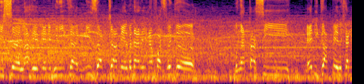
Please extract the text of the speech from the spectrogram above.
whistle akhirnya dibunyikan. Nizam Jamil menarik nafas lega. Mengatasi Eddie Gapil kali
